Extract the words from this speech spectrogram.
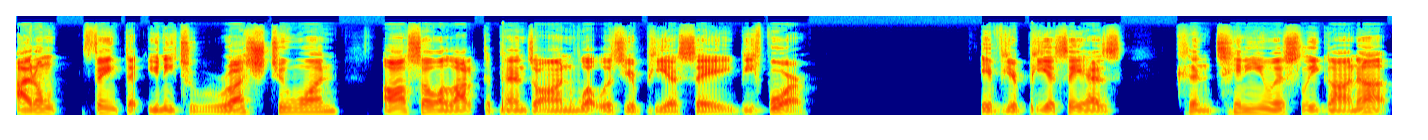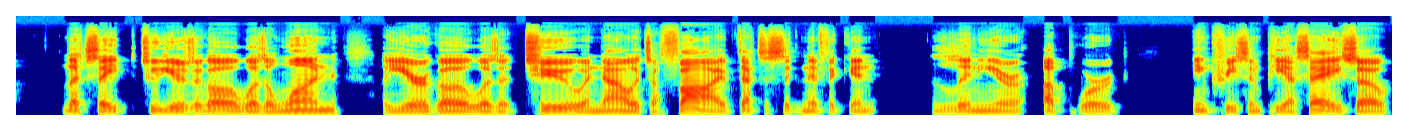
I don't think that you need to rush to one. Also, a lot depends on what was your PSA before. If your PSA has continuously gone up, let's say two years ago was a one, a year ago was a two, and now it's a five, that's a significant linear upward increase in PSA. So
